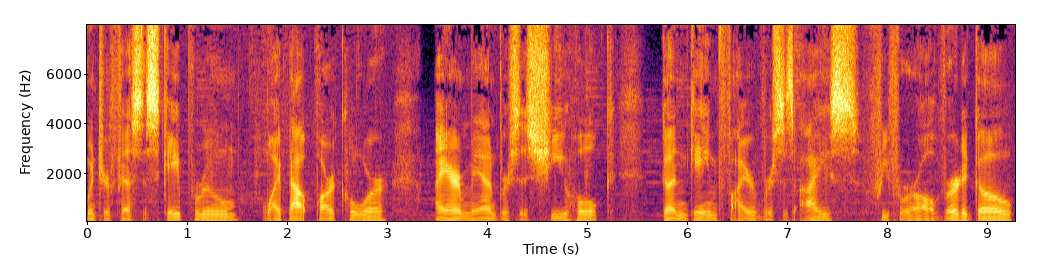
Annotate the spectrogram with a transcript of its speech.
Winterfest Escape Room, Wipeout Parkour, Iron Man versus She Hulk, Gun Game Fire versus Ice, Free for All Vertigo,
